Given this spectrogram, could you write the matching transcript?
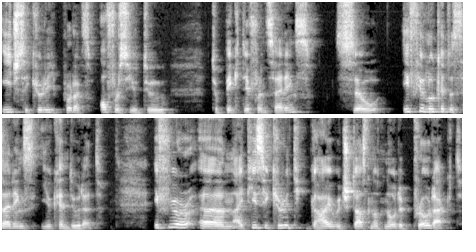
each security product offers you to, to pick different settings. So if you look at the settings, you can do that. If you're an IT security guy which does not know the product,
